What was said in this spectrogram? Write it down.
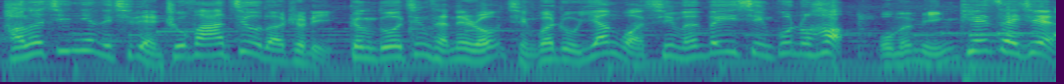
好了，今天的起点出发就到这里，更多精彩内容请关注央广新闻微信公众号，我们明天再见。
